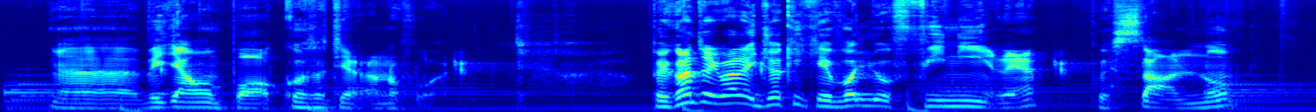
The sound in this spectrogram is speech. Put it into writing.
uh, vediamo un po' cosa tireranno fuori. Per quanto riguarda i giochi che voglio finire quest'anno,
